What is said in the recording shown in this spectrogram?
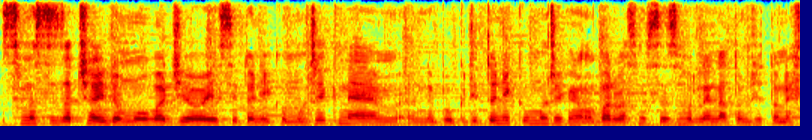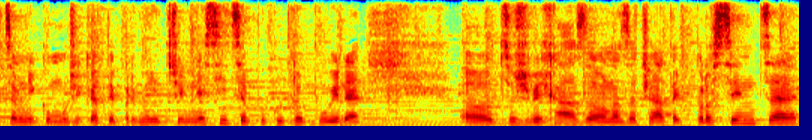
jsme se začali domlouvat, že jo, jestli to někomu řekneme, nebo kdy to někomu řekneme. Oba dva jsme se shodli na tom, že to nechcem nikomu říkat ty první tři měsíce, pokud to půjde, uh, což vycházelo na začátek prosince.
